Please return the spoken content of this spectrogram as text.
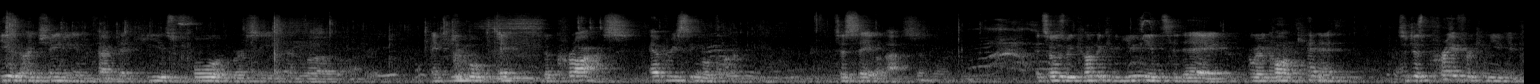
He is unchanging in the fact that he is full of mercy and love. And he will pick the cross every single time to save us. And so as we come to communion today, I'm going to call Kenneth to just pray for communion.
